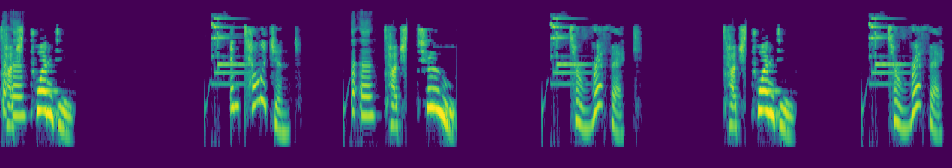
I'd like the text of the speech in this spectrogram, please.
Touch 20. Intelligent. Touch 2. Terrific. Touch 20. Terrific.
